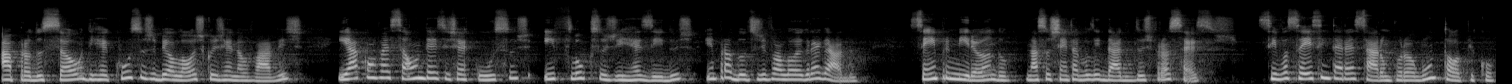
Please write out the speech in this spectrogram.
a produção de recursos biológicos renováveis e a conversão desses recursos e fluxos de resíduos em produtos de valor agregado, sempre mirando na sustentabilidade dos processos. Se vocês se interessaram por algum tópico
